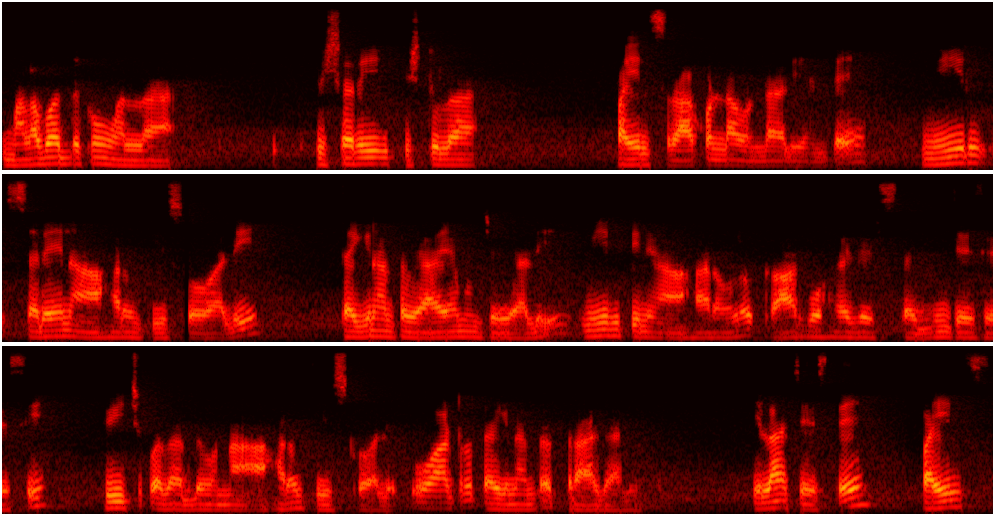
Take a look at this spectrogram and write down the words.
మలబద్ధకం వల్ల ఫిషరీ పిస్టుల ఫైల్స్ రాకుండా ఉండాలి అంటే మీరు సరైన ఆహారం తీసుకోవాలి. తగినంత వ్యాయామం చేయాలి. మీరు తినే ఆహారంలో కార్బోహైడ్రేట్స్ తగ్గించేసేసి పీచు పదార్థం ఉన్న ఆహారం తీసుకోవాలి. వాటర్ తగినంత త్రాగాలి. ఇలా చేస్తే ఫైల్స్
